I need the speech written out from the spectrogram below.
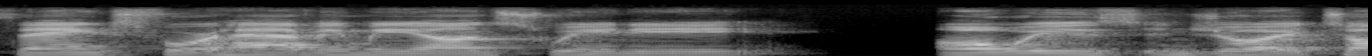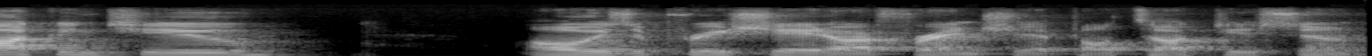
Thanks for having me on, Sweeney. Always enjoy talking to you. Always appreciate our friendship. I'll talk to you soon.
